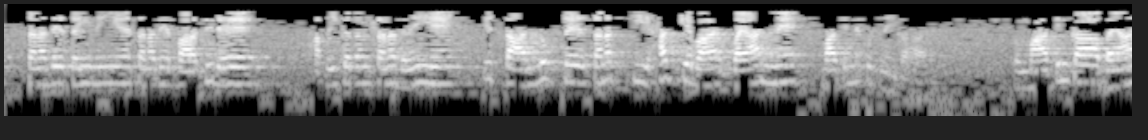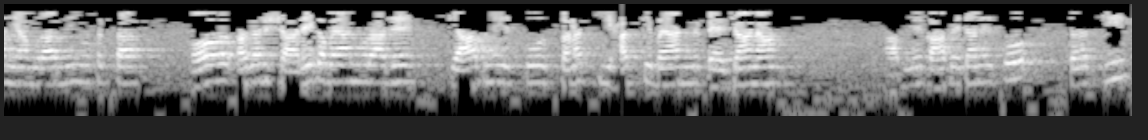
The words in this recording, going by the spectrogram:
سند صحیح نہیں ہے، سند فاسد ہے۔ حقیقت سند نہیں ہے۔ اس تعلق سے صنعت کی حد کے بیان میں ماتن نے کچھ نہیں کہا۔ ہے تو ماتن کا بیان یہاں مراد نہیں ہو سکتا۔ اور اگر شارے کا بیان مراد ہے کہ آپ نے اس کو صنعت کی حد کے بیان میں پہچانا۔ آپ نے کہاں پہچانا اس کو؟ صنعت کی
